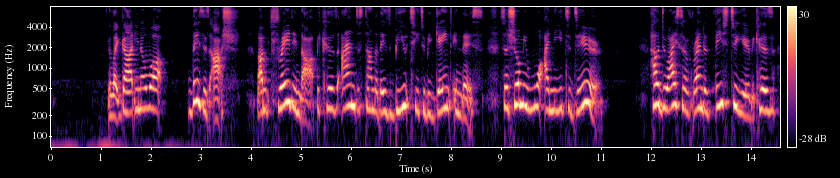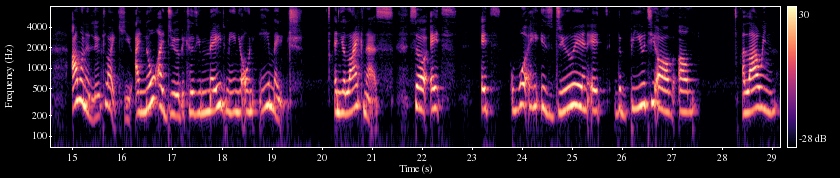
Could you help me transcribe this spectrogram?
You're like, God, you know what? This is ash. But I'm trading that because I understand that there's beauty to be gained in this. So show me what I need to do. How do I surrender this to you? Because I want to look like you. I know I do because you made me in your own image and your likeness. So it's it's what he is doing. It's the beauty of um, allowing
